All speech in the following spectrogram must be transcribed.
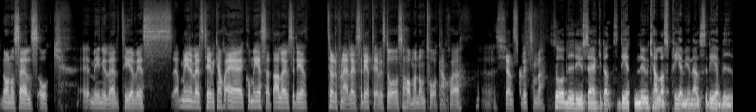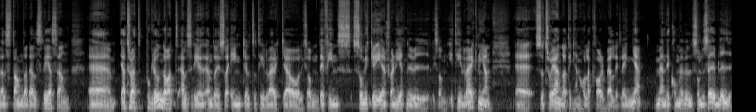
nanocells och eh, miniled-tvs. Miniled-tv kanske är, kommer ersätta alla LCD, traditionella LCD-TVs. Och så har man de två kanske Eh, känns lite som det. Så blir det ju säkert att det som nu kallas premium LCD blir väl standard LCD sen. Eh, jag tror att på grund av att LCD ändå är så enkelt att tillverka och liksom det finns så mycket erfarenhet nu i, liksom, i tillverkningen eh, så tror jag ändå att det kan hålla kvar väldigt länge. Men det kommer väl som du säger bli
